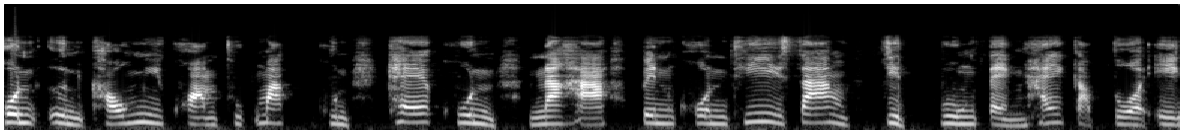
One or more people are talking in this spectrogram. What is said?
คนอื่นเขามีความทุกข์มาก คุณแค่คุณนะคะ เป็นคนที่สร้างจิต ปรุงแต่งให้กับตัวเอง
